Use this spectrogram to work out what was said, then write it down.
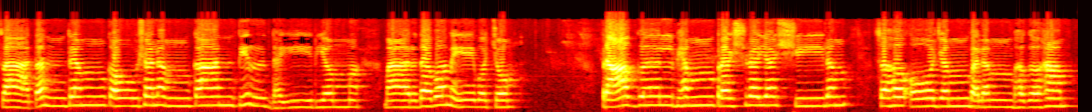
स्वातन्त्र्यम् कौशलम् कान्तिर्धैर्यम् मार्दवमेव च। प्रागल्भ्यम् प्रश्रयशीलम् सह ओजम् बलम् भगहाम्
